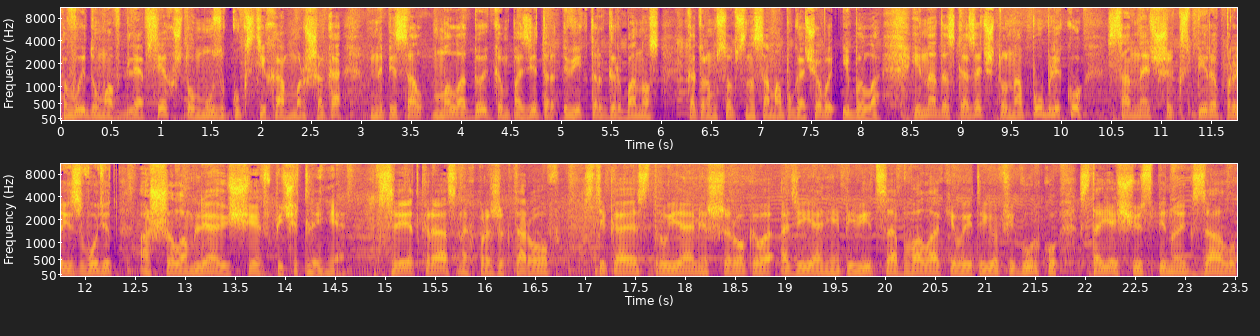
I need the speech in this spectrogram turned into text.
выдумав для всех, что музыку к стихам Маршака написал молодой композитор Виктор Горбонос, которым, собственно, сама Пугачева и была. И надо сказать, что на публику сонет Шекспира производит ошеломляющее впечатление. Свет красных прожекторов, стекая струями с широкого одеяния певицы, обволакивает ее фигурку, стоящую спиной к залу.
